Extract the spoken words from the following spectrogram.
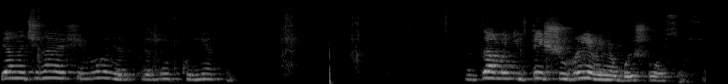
Я починаючий блогер, прибутку нету. Ну там мені в тисячу гривень обійшлося все.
